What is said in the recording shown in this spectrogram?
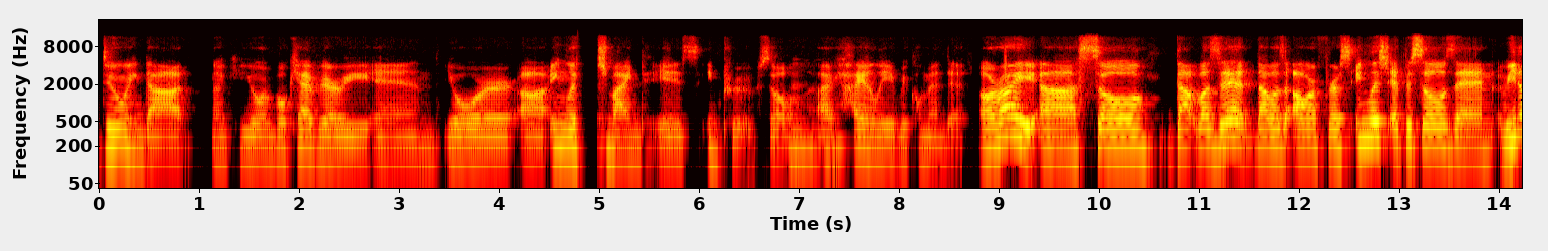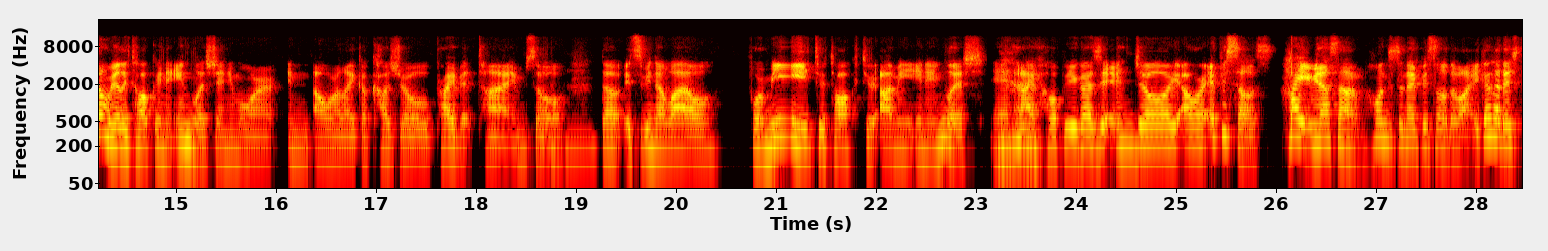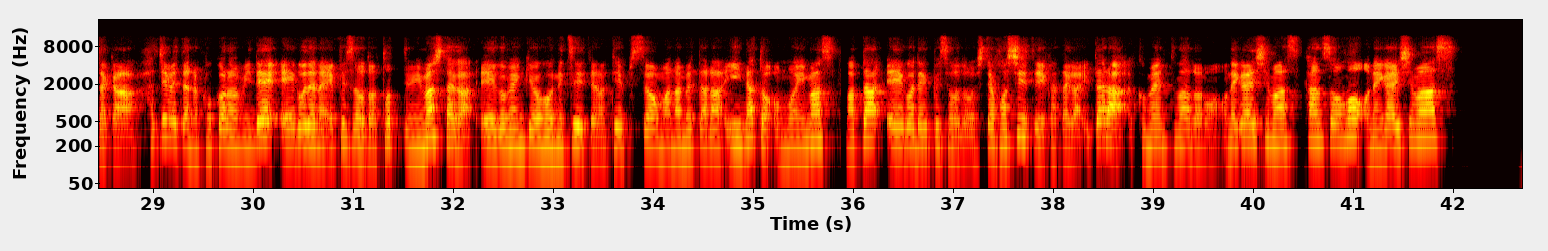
doing that, like your vocabulary and your uh, English mind is improved. So I Mhm. highly recommend it. All right. Uh, so that was it. That was our first English episodes, and we don't really talk in English anymore in our like a casual private time. So Mhm. the, it's been a while for me to talk to Ami in English, and I hope you guys enjoy our episodes. はい、皆さん、本日のエピソードはいかがでしたか？初めての試みで英語でのエピソードを撮ってみましたが、英語勉強法についての tips を学べたらいいなと思います。また、英語でエピソードをしてほしいという方がいたら、コメントなどもお願いします。感想もお願いします。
